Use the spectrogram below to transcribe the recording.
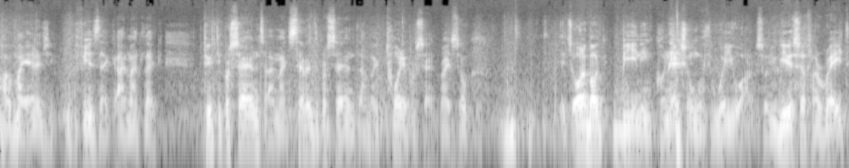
how my energy feels like I'm at like 50%, I'm at 70%, I'm at 20%, right? So it's all about being in connection with where you are. So you give yourself a rate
